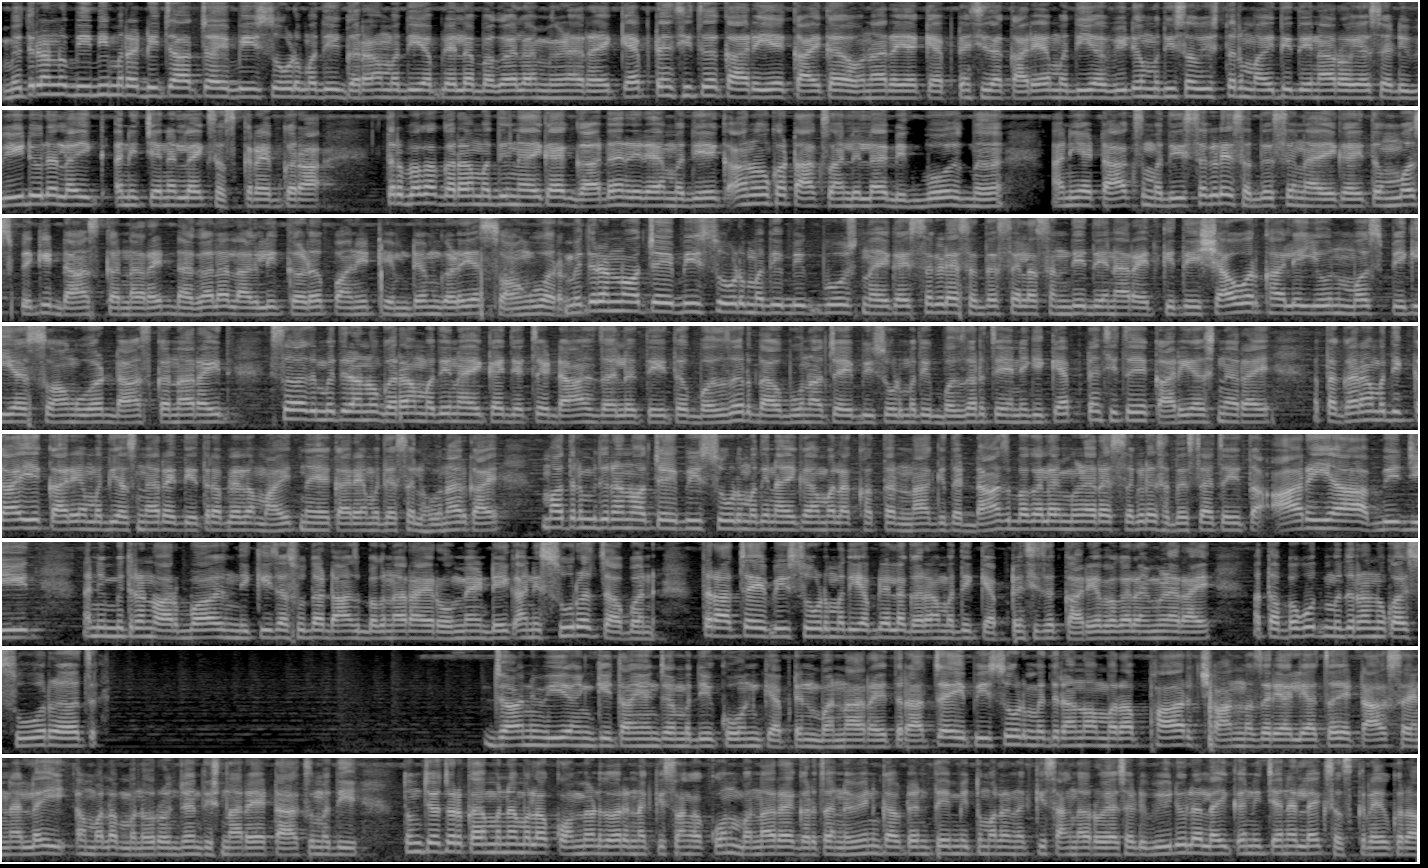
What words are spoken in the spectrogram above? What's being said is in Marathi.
मित्रांनो बी बी मराठीच्या आजच्या एपिसोडमध्ये घरामध्ये आपल्याला बघायला मिळणार आहे कॅप्टन्सीचं कार्य काय काय होणार आहे या कॅप्टन्सीच्या कार्यामध्ये या व्हिडिओमध्ये सविस्तर माहिती देणार आहोत. यासाठी व्हिडिओला लाईक आणि चॅनलला एक सबस्क्राईब करा. तर बघा घरामध्ये नाही काय गार्डन एरियामध्ये एक अनोखा टास्क आणलेला आहे बिग बॉसनं आणि या टास्कमध्ये सगळे सदस्य नायक आहेत तर मस्तपैकी डान्स करणार आहेत. ढगाला लागली कडप आणि ठेमठेम गड या सॉन्गवर मित्रांनो आजच्या एपिसोडमध्ये बिग बॉस नायक आहे सगळ्या सदस्याला संधी देणार आहेत की ते शावर खाली येऊन मस्तपैकी या सॉन्गवर डान्स करणार आहेत. सहज मित्रांनो घरामध्ये नायक आहे ज्याचे डान्स झालं ते इथं बझर दाबून आजच्या एपिसोडमध्ये बझरचे याने की कॅप्टन्सीचं हे कार्य असणार आहे. आता घरामध्ये काय हे कार्यामध्ये असणार आहे ते तर आपल्याला माहीत नाही या कार्यामध्ये असेल होणार काय. मात्र मित्रांनो आजच्या एपिसोडमध्ये नाही का आम्हाला खतरनाक इथं डान्स बघायला मिळणार आहे. सगळ्या सदस्याचं इथं आर्या अभिजित आणि मित्रांनो अरबाज निकीचा सुद्धा डान्स बघणार आहे रोमॅन्टिक आणि सूरजचा पण. तर आजच्या एपिसोडमध्ये आपल्याला घरामध्ये कॅप्टन्सीचं कार्य बघायला मिळणार आहे. आता बघूत मित्रांनो काय सूरज जान्हवी अंकिता यांच्यामध्ये कोण कॅप्टन बनणार आहे? तर आजच्या एपिसोड मित्रांनो आम्हाला फार छान नजर आली. आजचं हे टास्क आहे ना लई आम्हाला मनोरंजन दिसणार आहे टास्कमध्ये तुमच्या याच्यावर काय म्हणणं मला कॉमेंटद्वारे नक्की सांगा. कोण बनणार आहे घरचा नवीन कॅप्टन ते मी तुम्हाला नक्की सांगणार आहे. यासाठी व्हिडिओला लाईक आणि चॅनल लाईक सबस्क्राईब करा.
